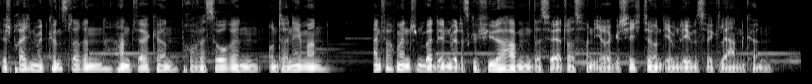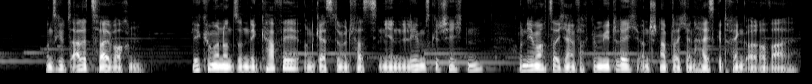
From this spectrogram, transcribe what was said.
Wir sprechen mit Künstlerinnen, Handwerkern, Professorinnen, Unternehmern, einfach Menschen, bei denen wir das Gefühl haben, dass wir etwas von ihrer Geschichte und ihrem Lebensweg lernen können. Uns gibt's alle zwei Wochen wir kümmern uns um den Kaffee und Gäste mit faszinierenden Lebensgeschichten und ihr macht es euch einfach gemütlich und schnappt euch ein Heißgetränk eurer Wahl.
